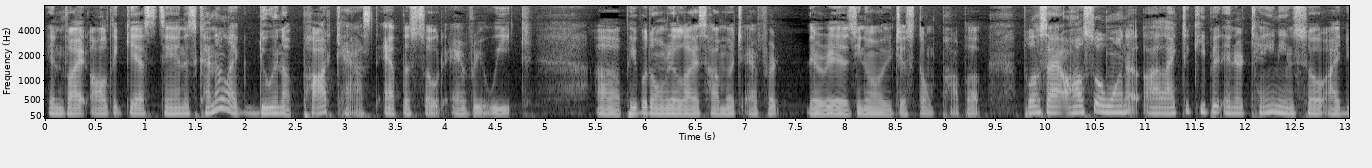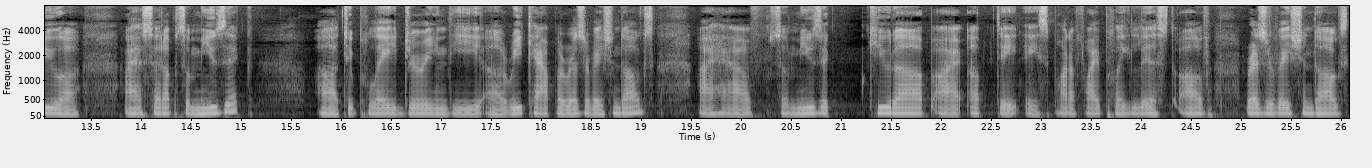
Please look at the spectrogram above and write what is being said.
invite all the guests in. It's kind of like doing a podcast episode every week. Uh, people don't realize how much effort there is. You know, you just don't pop up. Plus, I also want to. I like to keep it entertaining, so I do. Uh, I set up some music uh, to play during the uh, recap of Reservation Dogs. I have some music queued up. I update a Spotify playlist of Reservation Dogs,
